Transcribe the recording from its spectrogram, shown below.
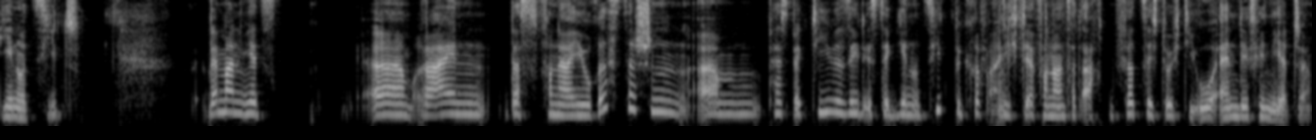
Genozid? Wenn man jetzt ähm, rein das von der juristischen ähm, Perspektive sieht, ist der Genozidbegriff eigentlich der von 1948 durch die UN definierte.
